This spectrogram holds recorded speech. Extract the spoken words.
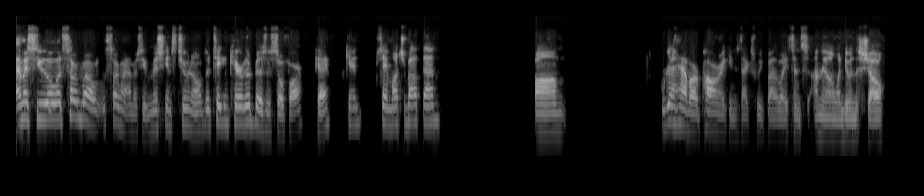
MSU though. Let's talk about let's talk about MSU. Michigan's two 0 They're taking care of their business so far. Okay, can't say much about them. Um, we're gonna have our power rankings next week. By the way, since I'm the only one doing the show,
